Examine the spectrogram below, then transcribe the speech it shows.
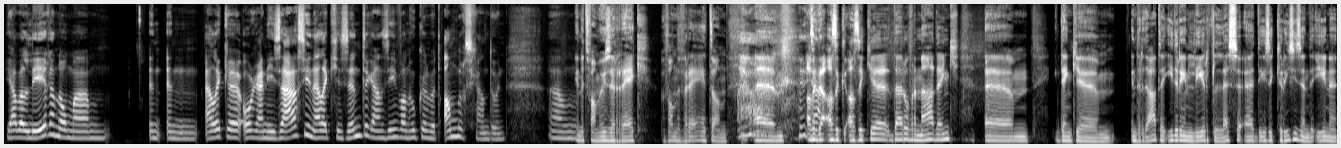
ja, we leren om um, in, in elke organisatie, in elk gezin te gaan zien van hoe kunnen we het anders gaan doen. Um, in het fameuze rijk van de vrijheid dan. um, als, ik da, als ik, als ik uh, daarover nadenk, um, ik denk inderdaad, iedereen leert lessen uit deze crisis en de ene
